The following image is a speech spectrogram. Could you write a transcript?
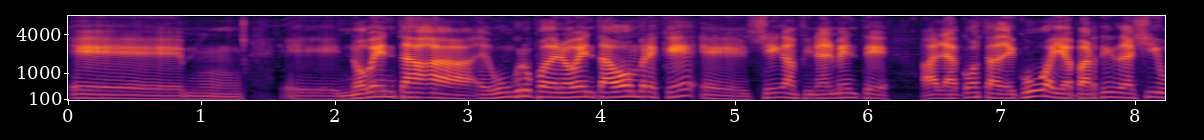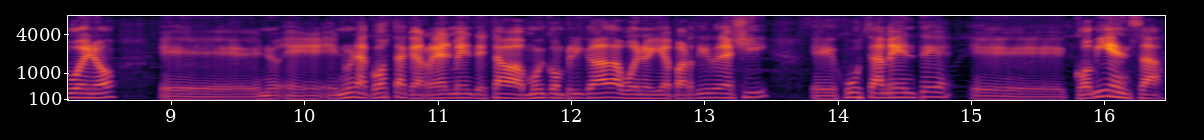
90, un grupo de 90 hombres que llegan finalmente a la costa de Cuba y a partir de allí, bueno, eh, eh, en, una costa que realmente estaba muy complicada, bueno, y a partir de allí eh, justamente comienza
